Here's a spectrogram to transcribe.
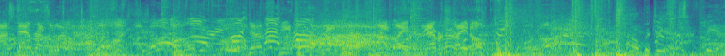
I stand resolute. Teeth blades never stayed on. Fear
